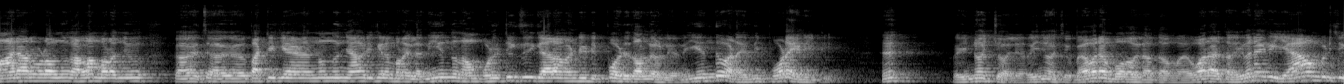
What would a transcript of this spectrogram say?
മാരാർ കൂടെ ഒന്ന് കള്ളം പറഞ്ഞു പറ്റിക്കുകയാണെന്നൊന്നും ഞാൻ ഒരിക്കലും പറയില്ല. നീ എന്ത് നാം പൊളിറ്റിക്സിൽ കയറാൻ വേണ്ടിയിട്ട് ഇപ്പോൾ ഒരു തള്ളു കളിയാണ് നീ എന്തുവാണ് നീ പോടെ എണീറ്റ്. ഏഹ് റീനോച്ചോ അല്ലേ? റീനോച്ചോ. ബേവരം ബോധമില്ലാത്തവന്മാർ ഓരോരുത്തർ ഇവനൊക്കെ യാവം പിടിച്ച്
